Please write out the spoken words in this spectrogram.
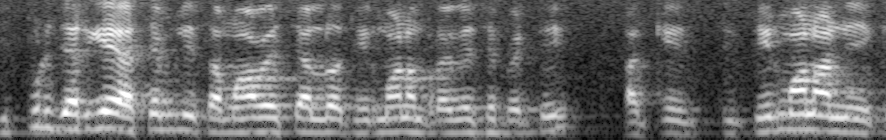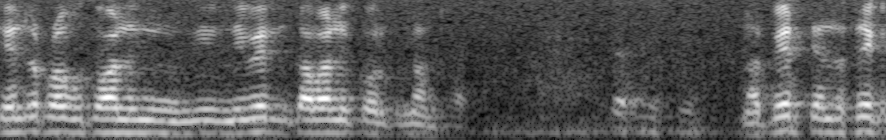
ఇప్పుడు జరిగే అసెంబ్లీ సమావేశాల్లో తీర్మానం ప్రవేశపెట్టి ఆ తీర్మానాన్ని కేంద్ర ప్రభుత్వాన్ని నివేదించాలని కోరుకున్నాం సార్. నా పేరు చంద్రశేఖర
